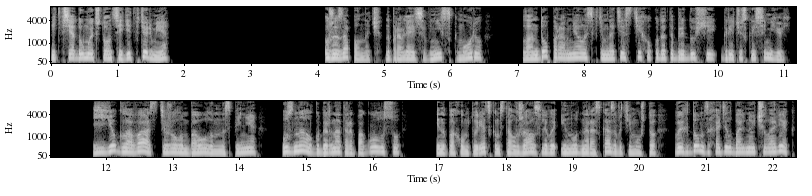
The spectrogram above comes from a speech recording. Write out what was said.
Ведь все думают, что он сидит в тюрьме. Уже за полночь, направляясь вниз к морю, Ландо поравнялась в темноте с тихо куда-то бредущей греческой семьей. Ее глава с тяжелым баулом на спине узнал губернатора по голосу и на плохом турецком стал жалостливо и нудно рассказывать ему, что в их дом заходил больной человек,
